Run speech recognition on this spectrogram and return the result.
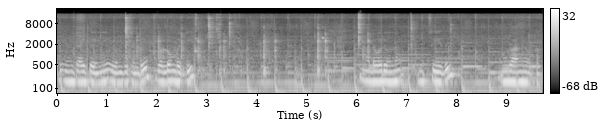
ഒരു മിനിറ്റായി കഴിഞ്ഞ് വെന്തിട്ടുണ്ട്. വെള്ളവും പറ്റി. നല്ലപോലെ ഒന്ന് മിക്സ് ചെയ്ത് ഒന്ന് വാങ്ങി വെക്കാം.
